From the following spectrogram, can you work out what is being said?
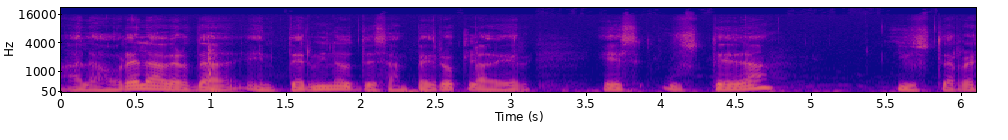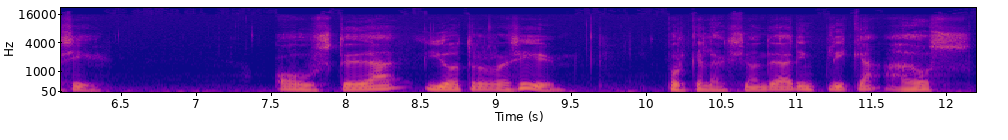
a la hora de la verdad, en términos de San Pedro Claver, es usted da y usted recibe. O usted da y otro recibe. Porque la acción de dar implica a dos.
